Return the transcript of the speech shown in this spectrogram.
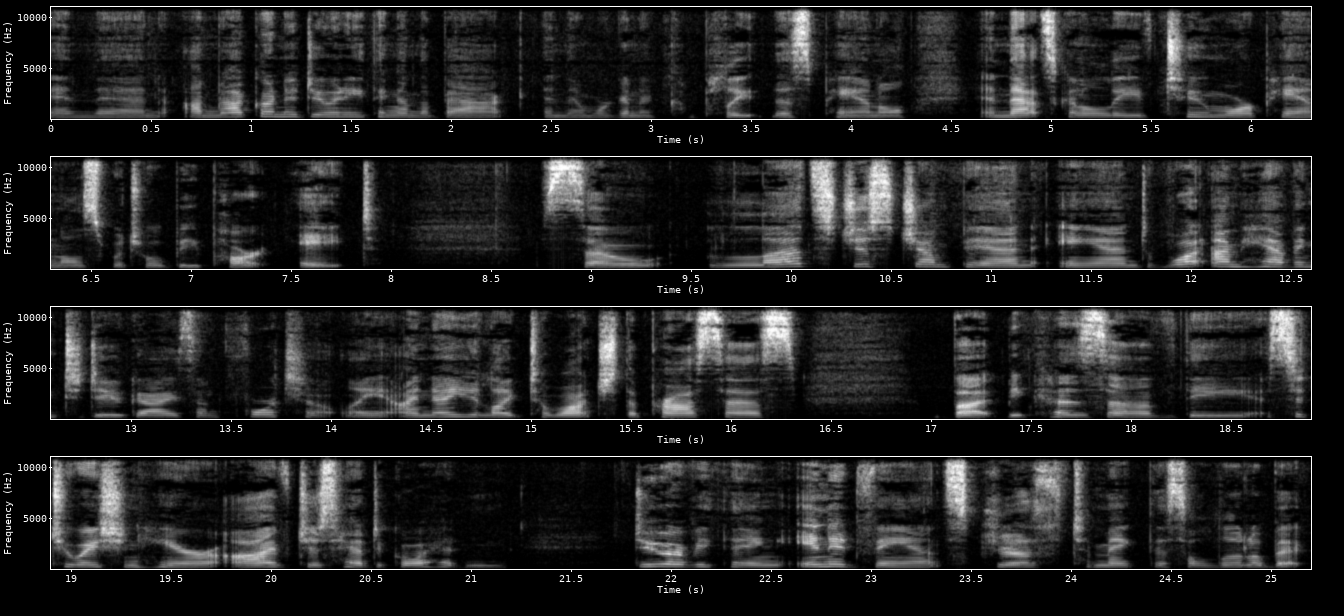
and then I'm not going to do anything on the back and then we're going to complete this panel and that's going to leave two more panels which will be part 8. So let's just jump in and what I'm having to do guys unfortunately I know you like to watch the process but because of the situation here I've just had to go ahead and do everything in advance just to make this a little bit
